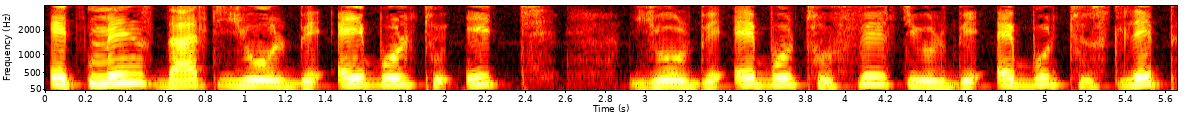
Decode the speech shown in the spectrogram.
it means that you will be able to eat, you will be able to feast, you will be able to sleep,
